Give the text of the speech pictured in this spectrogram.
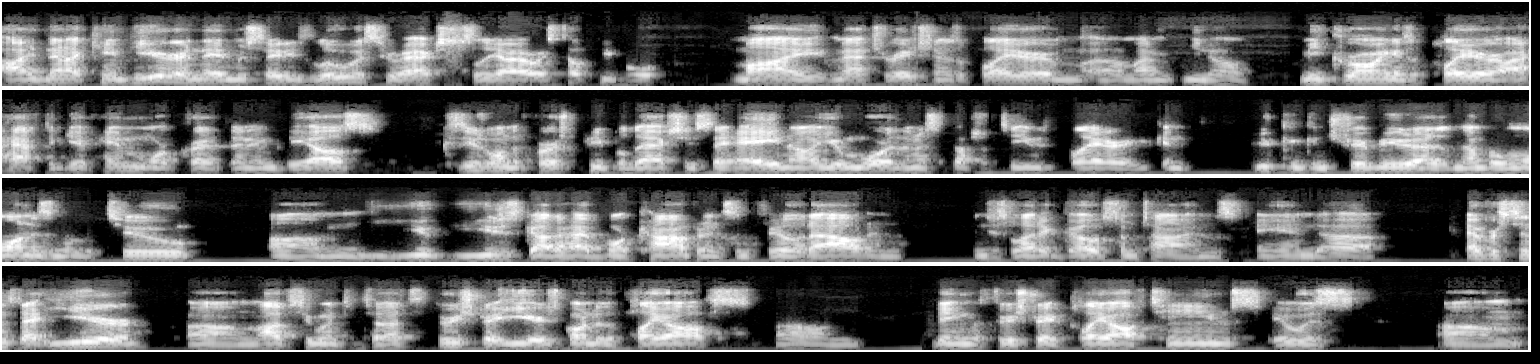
I then I came here and they had Marcedes Lewis, who actually I always tell people my maturation as a player, uh, my you know me growing as a player, I have to give him more credit than anybody else because he was one of the first people to actually say, "Hey, no, you're more than a special teams player. You can you can contribute as number one, as number two. Um, you you just got to have more confidence and feel it out and and just let it go sometimes." And uh, ever since that year, um, obviously went to that's three straight years going to the playoffs, um, being with three straight playoff teams. It was um,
